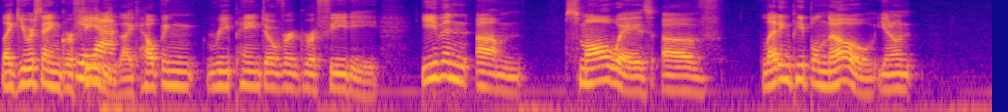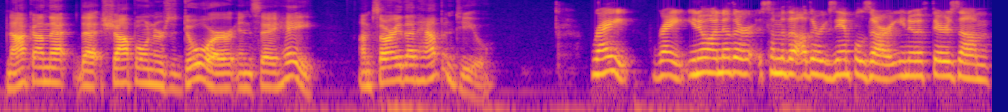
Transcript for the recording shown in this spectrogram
like you were saying, graffiti, Yeah. like helping repaint over graffiti, even um, small ways of letting people know. You know, knock on that that shop owner's door and say, "Hey, I'm sorry that happened to you." Right, right. You know, another some of the other examples are, you know, if there's um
